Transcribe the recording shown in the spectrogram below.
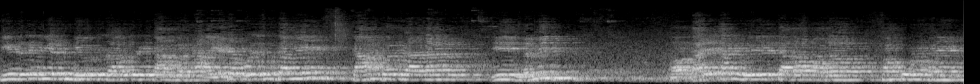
की जरी मी यातून निवडून झालो तरी काम करणार याच्यापुढे सुद्धा मी काम करत राहणार. जी नवीन कार्यकारी होईल त्याला माझं संपूर्णपणे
